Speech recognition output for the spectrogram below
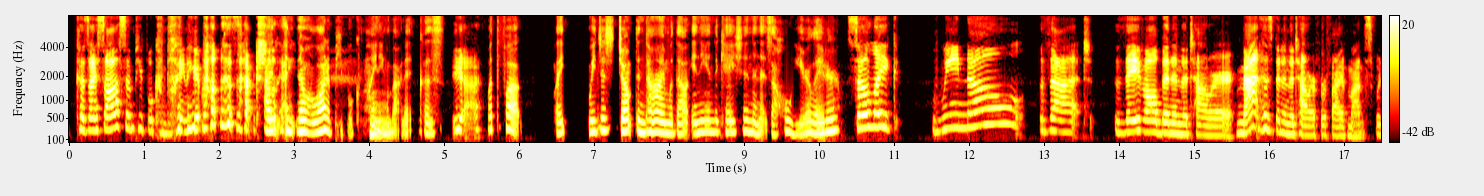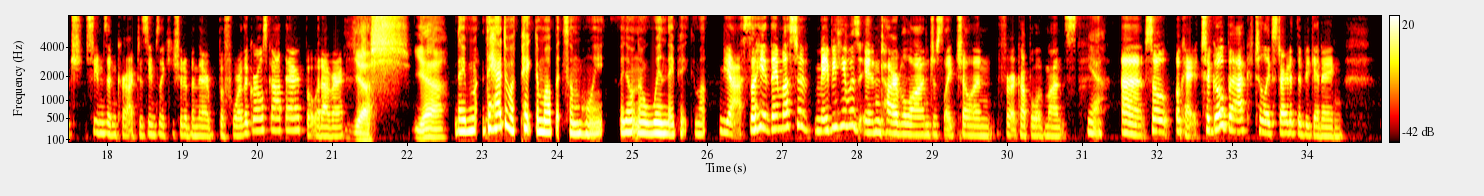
because I saw some people complaining about this I, actually. I know a lot of people complaining about it because yeah. what the fuck? Like, we just jumped in time without any indication, and it's a whole year later. So like we know that they've all been in the tower. Mat has been in the tower for 5 months, which seems incorrect. It seems like he should have been there before the girls got there, but whatever. Yes. Yeah. They they had to have picked him up at some point. We don't know when they picked him up. Yeah, so he they must have maybe he was in Tar Valon just like chilling for a couple of months. Yeah. Um, so okay, to go back to like start at the beginning,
